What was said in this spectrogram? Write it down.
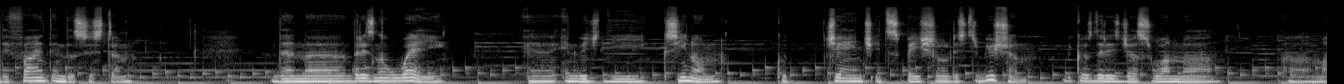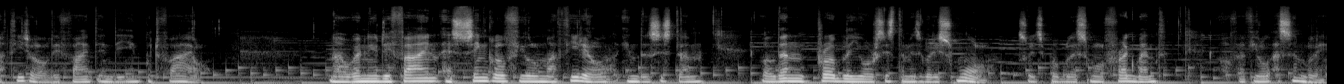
defined in the system, then uh, there is no way uh, in which the xenon could change its spatial distribution because there is just one uh, uh, material defined in the input file. Now, when you define a single fuel material in the system, well, then probably your system is very small, so it's probably a small fragment of a fuel assembly.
